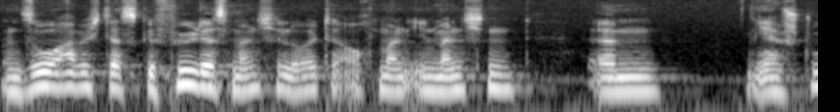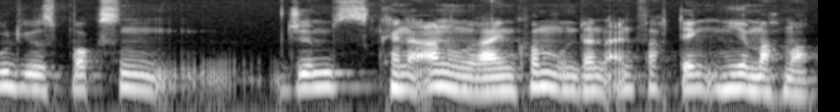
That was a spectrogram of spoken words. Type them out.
Und so habe ich das Gefühl, dass manche Leute auch mal in manchen ähm, ja, Studios, Boxen, Gyms, keine Ahnung, reinkommen und dann einfach denken, hier, mach mal.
